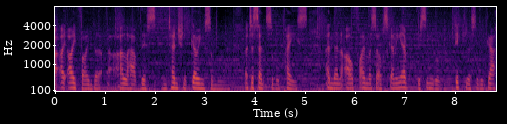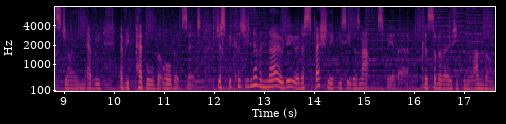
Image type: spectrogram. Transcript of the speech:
I, I find that I'll have this intention of going somewhere at a sensible pace, and then I'll find myself scanning every single ridiculous little gas giant and every every pebble that orbits it, just because you never know, do you? And especially if you see there's an atmosphere there, because some of those you can land on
